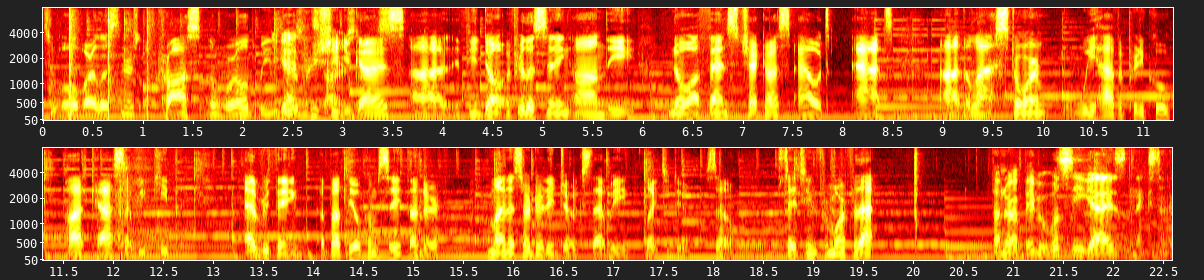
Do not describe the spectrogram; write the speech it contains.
to all of our listeners across the world. We do appreciate you guys. Uh, if you don't, if you're listening on the No Offense, check us out at uh, the Last Storm. We have a pretty cool podcast that we keep everything about the Oklahoma City Thunder, minus our dirty jokes that we like to do. So stay tuned for more for that. Thunder up, baby. We'll see you guys next time.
